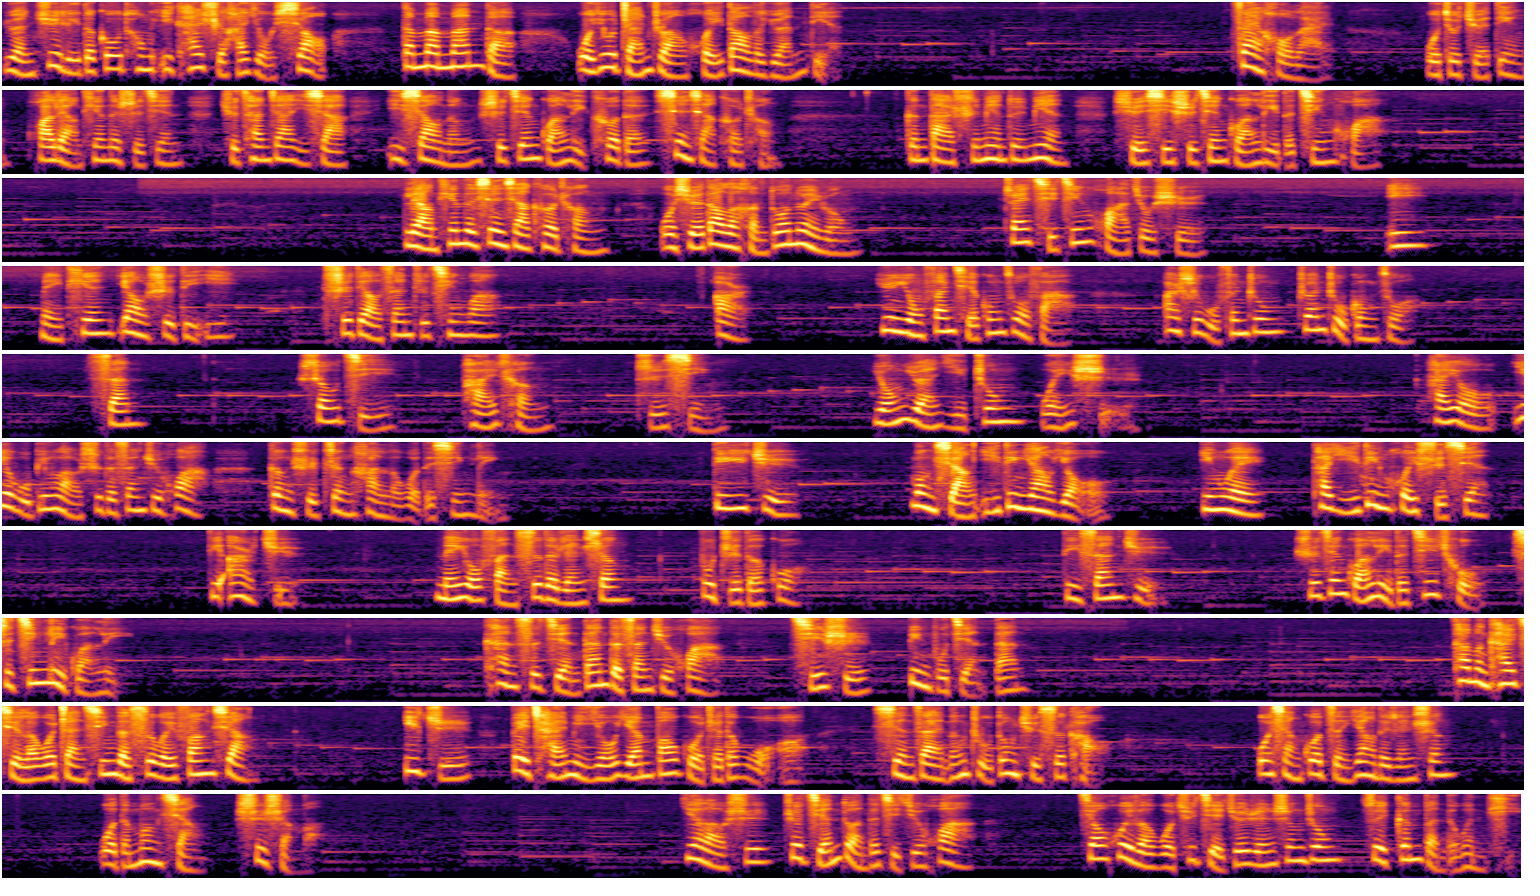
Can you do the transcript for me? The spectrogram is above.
远距离的沟通一开始还有效，但慢慢的，我又辗转回到了原点。再后来。我就决定花两天的时间去参加一下易效能时间管理课的线下课程，跟大师面对面学习时间管理的精华。两天的线下课程，我学到了很多内容，摘其精华就是：一，每天要事第一，吃掉三只青蛙；二。运用番茄工作法，二十五分钟专注工作。三、收集、排程、执行，永远以终为始。还有叶武兵老师的三句话，更是震撼了我的心灵。第一句：梦想一定要有，因为它一定会实现。第二句，没有反思的人生不值得过。第三句，时间管理的基础是精力管理。看似简单的三句话，其实并不简单。他们开启了我崭新的思维方向。一直被柴米油盐包裹着的我，现在能主动去思考：我想过怎样的人生？我的梦想是什么？叶老师这简短的几句话，教会了我去解决人生中最根本的问题。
